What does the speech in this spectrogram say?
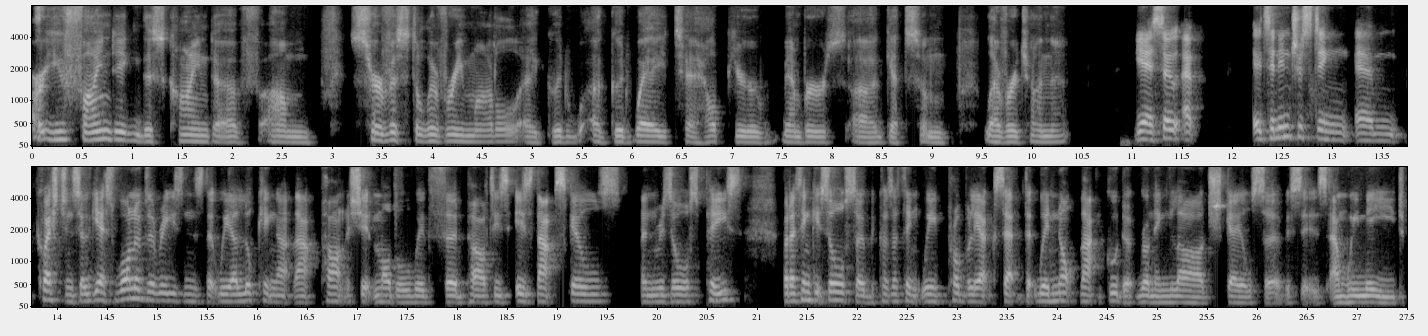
are you finding this kind of um, service delivery model a good a good way to help your members uh, get some leverage on that Yeah, so uh, it's an interesting um, question. So yes, one of the reasons that we are looking at that partnership model with third parties is that skills and resource piece. But I think it's also because I think we probably accept that we're not that good at running large scale services and we need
